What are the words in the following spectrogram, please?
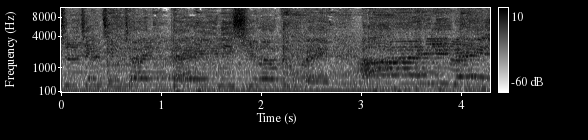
时间进退，陪你喜乐苦悲，爱你每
